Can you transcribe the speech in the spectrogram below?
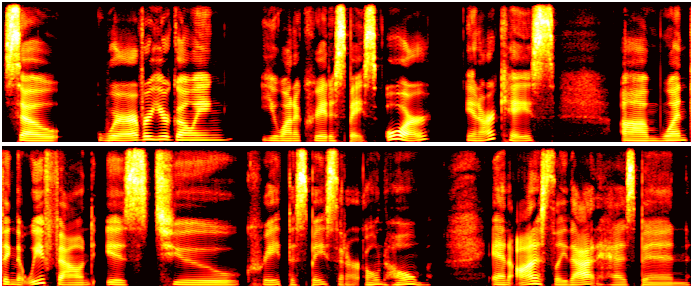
So, wherever you're going, you want to create a space. Or in our case, um, one thing that we've found is to create the space at our own home. And honestly, that has been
